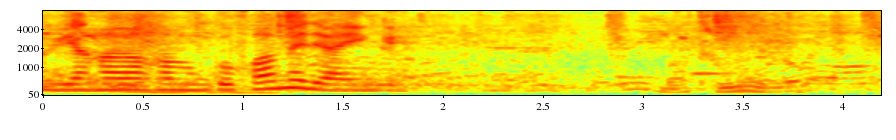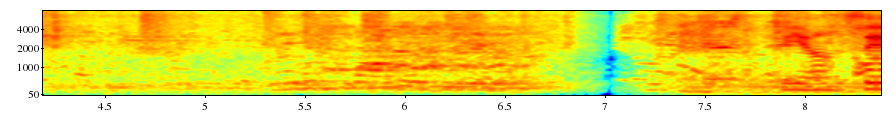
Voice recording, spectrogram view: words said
अब यहाँ हम गुफा में जाएँगे। बाथरूम तो यहाँ से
